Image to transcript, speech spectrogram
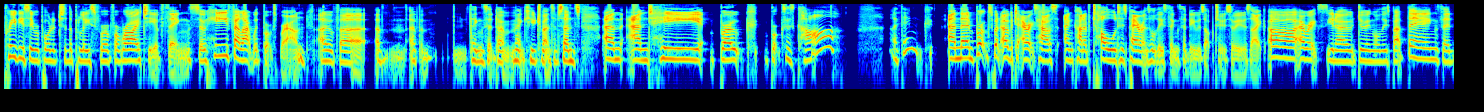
previously reported to the police for a variety of things. So he fell out with Brooks Brown over um, over things that don't make huge amounts of sense. Um, and he broke Brooks's car, I think. And then Brooks went over to Eric's house and kind of told his parents all these things that he was up to. So he was like, "Oh, Eric's, you know, doing all these bad things. They're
